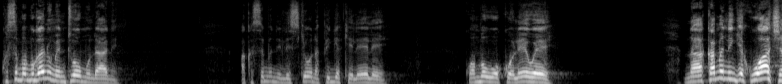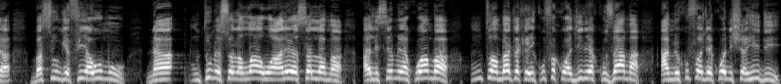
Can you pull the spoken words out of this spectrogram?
kwa sababu gani umenitoa humu ndani? Akasema nilisikia unapiga kelele kwamba uokolewe na kama ningekuacha basi ungefia umu na mtume salllahu alaihi wasalama alisema ya kwamba mtu ambaye atakaikufa kwa ajili ya kuzama amekufa aliyekuwa ni shahidi.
